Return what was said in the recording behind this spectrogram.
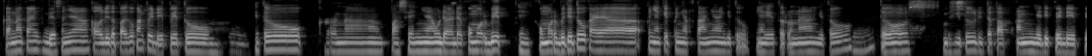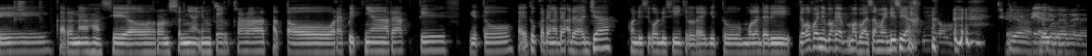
Karena kan biasanya kalau di tempatku kan PDP tuh. Hmm. Itu karena pasiennya udah ada komorbid. Eh, komorbid itu kayak penyakit penyertanya gitu, penyakit turunan gitu. Hmm. Terus habis itu ditetapkan jadi PDP karena hasil ronsennya infiltrat atau rapidnya reaktif gitu. Nah, itu kadang-kadang ada aja kondisi-kondisi jelek gitu. Mulai dari nggak apa-apa ini pakai bahasa medis ya. Iya, Kayak- boleh boleh.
